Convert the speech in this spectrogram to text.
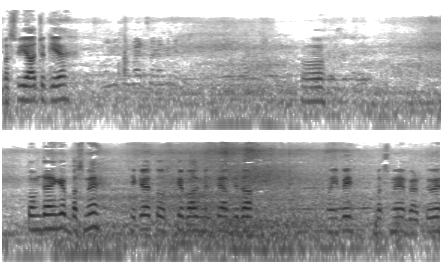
बस भी आ चुकी है। और तो हम जाएँगे बस में ठीक है? तो उसके बाद मिलते हैं आप सीधा वहीं पे बस में बैठते हुए।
